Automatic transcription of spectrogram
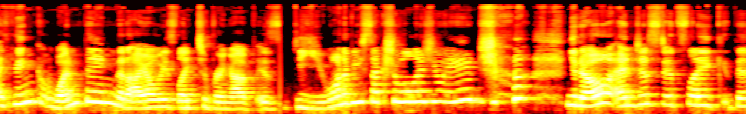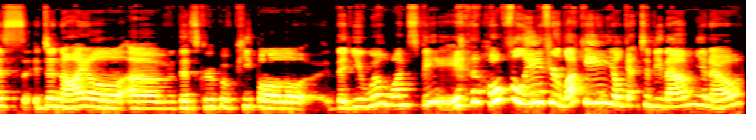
I think one thing that I always like to bring up is do you want to be sexual as you age? you know, and just it's like this denial of this group of people that you will once be. Hopefully, if you're lucky, you'll get to be them, you know?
